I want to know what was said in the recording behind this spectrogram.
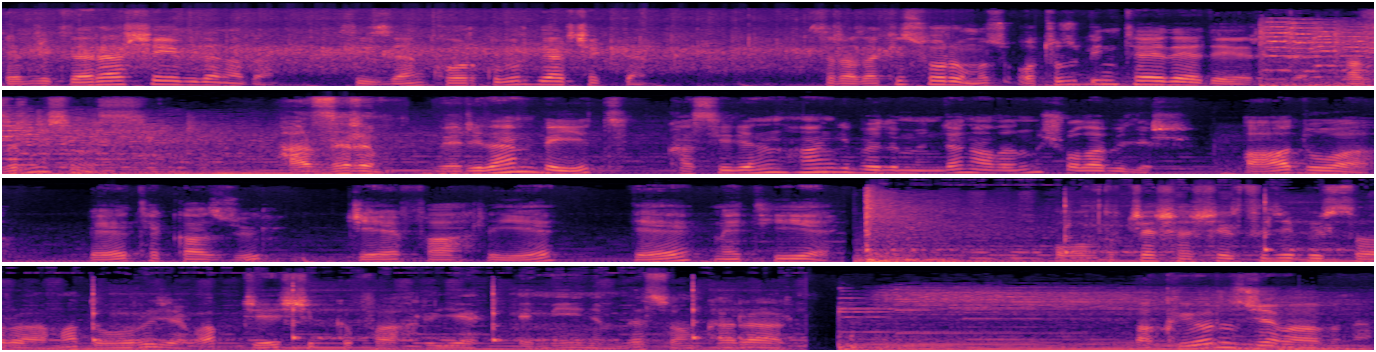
Tebrikler her şeyi bilen adam. Sizden korkulur gerçekten. Sıradaki sorumuz 30.000 TL değerinde. Hazır mısınız? Hazırım. Verilen beyit kasidenin hangi bölümünden alınmış olabilir? A. Dua B. Tekazül C. Fahriye D. Metiye Oldukça şaşırtıcı bir soru ama doğru cevap C şıkkı Fahriye. Eminim ve son karar. Bakıyoruz cevabına.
